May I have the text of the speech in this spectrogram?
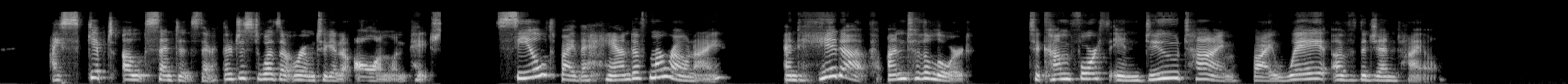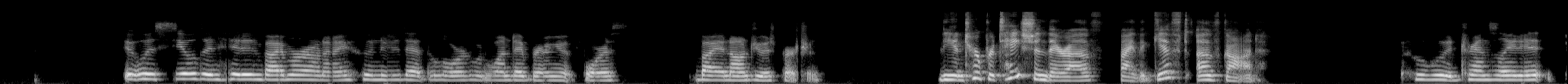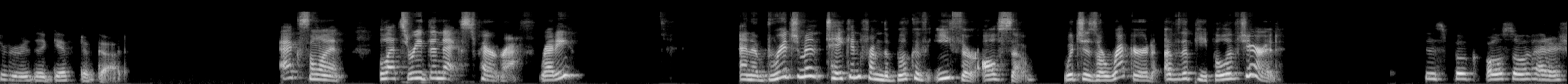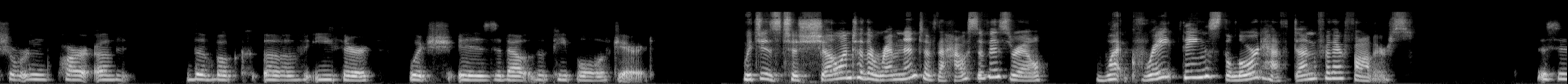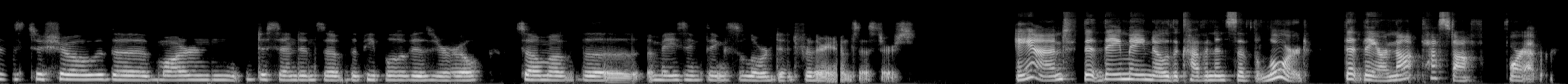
I skipped a sentence there. There just wasn't room to get it all on one page. Sealed by the hand of Moroni and hid up unto the Lord to come forth in due time by way of the Gentile. It was sealed and hidden by Moroni, who knew that the Lord would one day bring it forth by a non Jewish person. The interpretation thereof by the gift of God. Who would translate it through the gift of God. Excellent. Let's read the next paragraph. Ready? An abridgment taken from the book of Ether, also, which is a record of the people of Jared. This book also had a shortened part of the book of Ether, which is about the people of Jared. Which is to show unto the remnant of the house of Israel what great things the Lord hath done for their fathers. This is to show the modern descendants of the people of Israel some of the amazing things the Lord did for their ancestors and that they may know the covenants of the Lord, that they are not cast off forever.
